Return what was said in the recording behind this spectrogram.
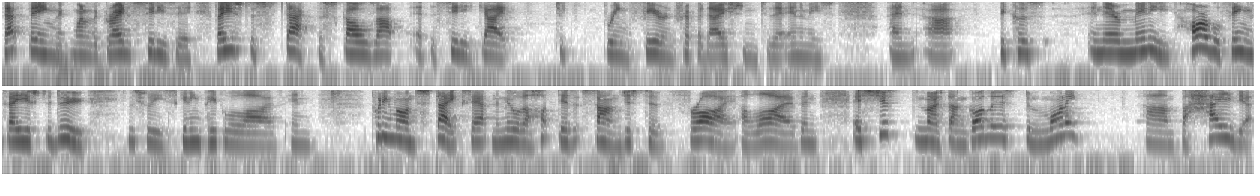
that being the, one of the greatest cities there, they used to stack the skulls up at the city gate to bring fear and trepidation to their enemies. And uh, because and there are many horrible things they used to do, literally skinning people alive and putting them on stakes out in the middle of the hot desert sun just to fry alive. And it's just the most ungodliest, demonic um, behaviour,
